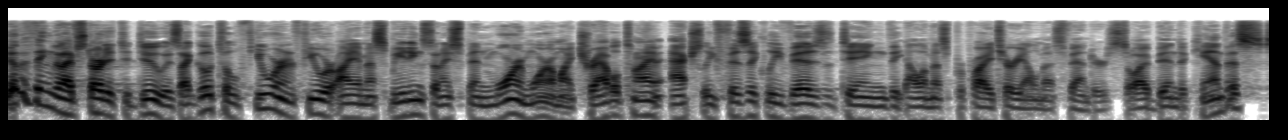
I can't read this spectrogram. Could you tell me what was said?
The other thing that I've started to do is I go to fewer and fewer IMS meetings and I spend more and more of my travel time actually physically visiting the LMS proprietary LMS vendors. So I've been to Canvas,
